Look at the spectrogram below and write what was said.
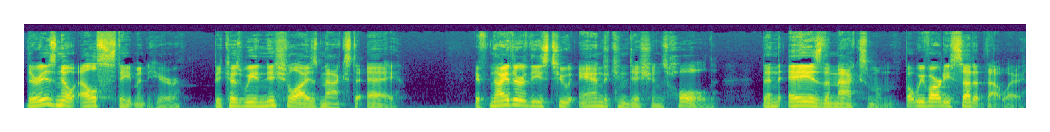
There is no else statement here because we initialize max to a. If neither of these two AND conditions hold, then a is the maximum, but we've already set it that way.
